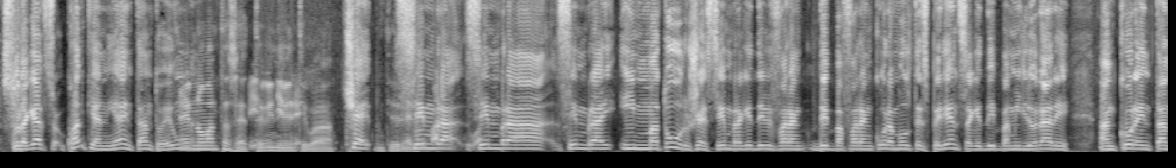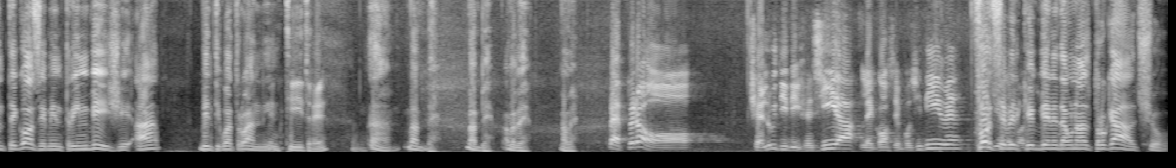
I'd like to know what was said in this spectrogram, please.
Sto ragazzo, quanti anni ha intanto? È un È 97, quindi 24. Cioè, 23. sembra, sembra, sembra immaturo, cioè sembra che deve fare, debba fare ancora molta esperienza, che debba migliorare ancora in tante cose, mentre invece ha 24 anni. 23. Ah, vabbè, vabbè, vabbè, vabbè. beh però cioè lui ti dice sia le cose positive Forse perché viene da un altro calcio.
